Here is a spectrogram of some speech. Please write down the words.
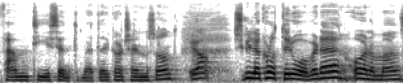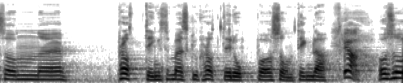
fem-ti centimeter, kanskje, eller noe sånt. Ja. Skulle jeg klatre over det, ordne meg en sånn uh, platting som jeg skulle klatre opp på, og sånne ting, da. Ja. Og så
